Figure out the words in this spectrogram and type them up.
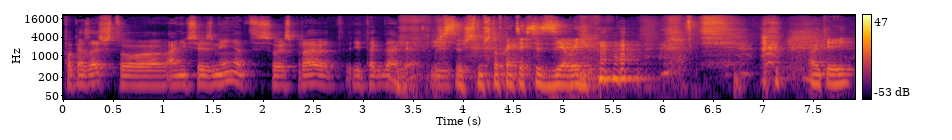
показать, что они все изменят, все исправят и так далее. И... Смешно в контексте с Зевой. Окей.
